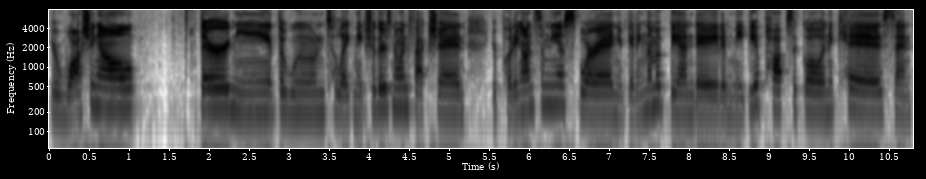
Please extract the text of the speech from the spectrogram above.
you're washing out their knee, the wound to like make sure there's no infection. You're putting on some neosporin, you're getting them a band aid and maybe a popsicle and a kiss and,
